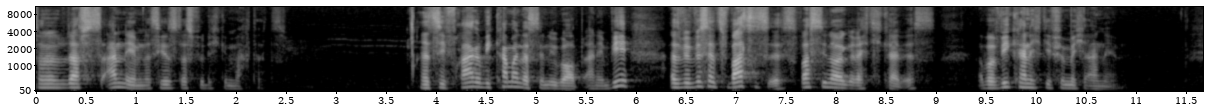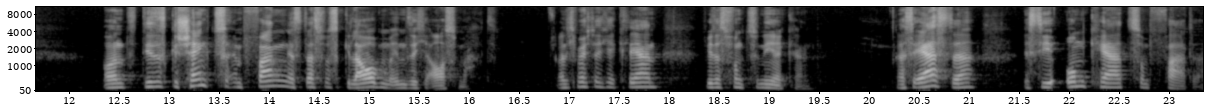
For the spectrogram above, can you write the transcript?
sondern du darfst es annehmen, dass Jesus das für dich gemacht hat. Jetzt ist die Frage, wie kann man das denn überhaupt annehmen? Wie, also wir wissen jetzt, was es ist, was die neue Gerechtigkeit ist, aber wie kann ich die für mich annehmen? Und dieses Geschenk zu empfangen ist das, was Glauben in sich ausmacht. Und ich möchte euch erklären, wie das funktionieren kann. Das erste ist die Umkehr zum Vater.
